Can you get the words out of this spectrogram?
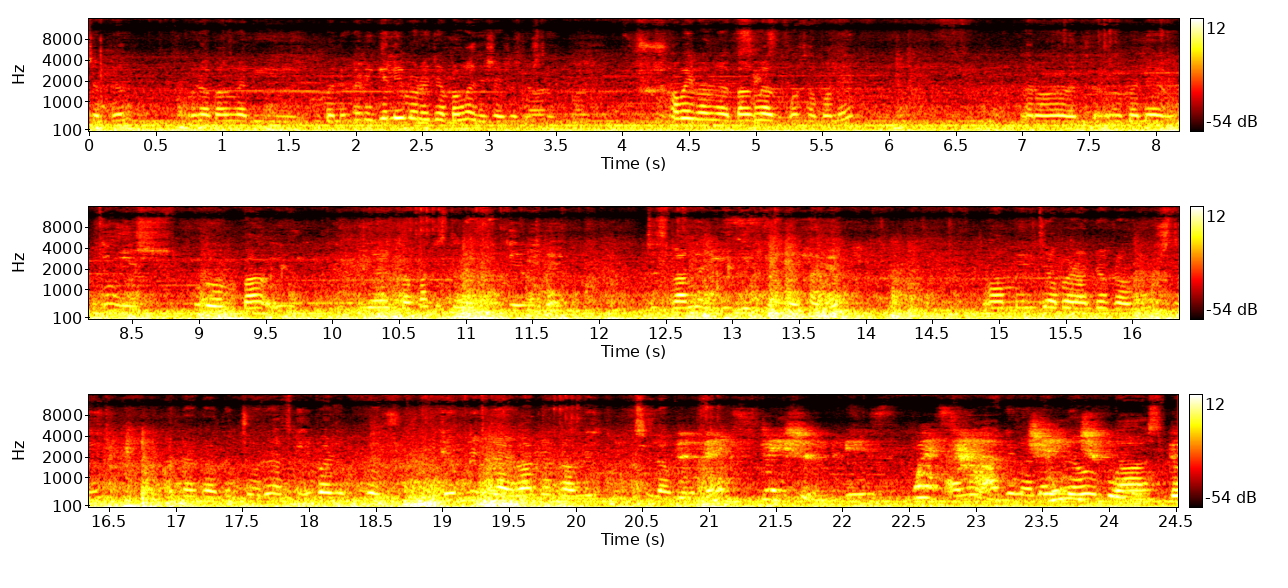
চ্যাপেল ওরা বাঙালি মানে ওখানে গেলেই মনে হয় যে বাংলাদেশ বসে। সবাই বাংলা বাংলা কথা বলে। আহ, মানে ইংলিশ পুরো বা- ইন্ডিয়ান বা পাকিস্তানি কেউই নেই জাস্ট বাঙালি ইংলিশ ওখানে তো আমি যে আবার আন্ডারগ্রাউন্ডে উঠছি আন্ডারগ্রাউন্ডে চড়ে আজকে এবার এভরি টাইম আন্ডারগ্রাউন্ডে ছিলাম আগে Ham. না Change জানলেও বাস বা.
